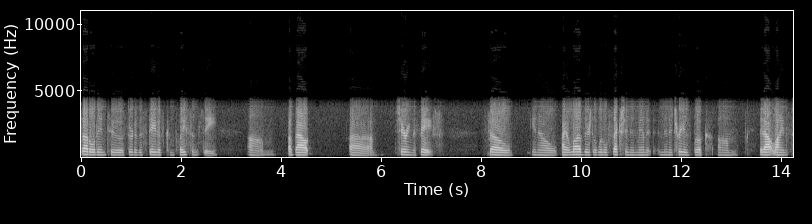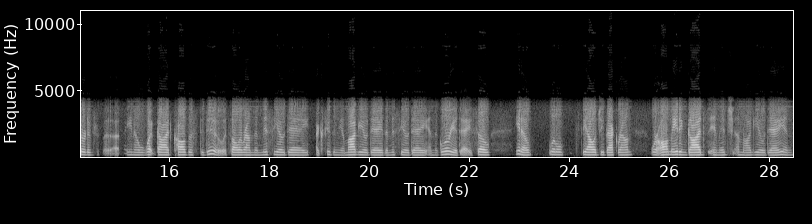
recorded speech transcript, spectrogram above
settled into sort of a state of complacency um, about uh, sharing the faith. So, you know, I love there's a little section in Man- Minatrea's book um, that outlines sort of, uh, you know, what God calls us to do. It's all around the Missio Dei, excuse me, the Imago Dei, the Missio Dei, and the Gloria Dei. So, you know, little theology background. We're all made in God's image, Imago Dei, and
